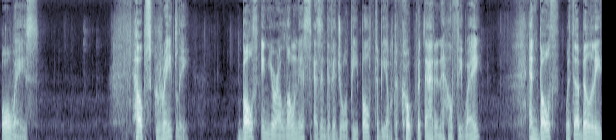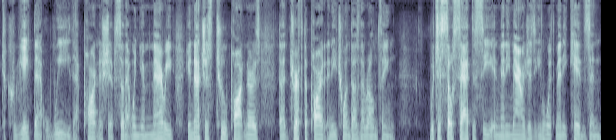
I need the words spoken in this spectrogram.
always helps greatly both in your aloneness as individual people to be able to cope with that in a healthy way and both with the ability to create that we, that partnership, so that when you're married, you're not just two partners that drift apart and each one does their own thing, which is so sad to see in many marriages, even with many kids and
